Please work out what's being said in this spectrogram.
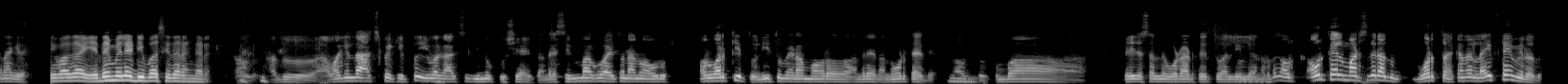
ಚೆನ್ನಾಗಿದೆ. ಇವಾಗ ಎದೆ ಮೇಲೆ ಡಿಬಾಸ್ ಇದಾರೆ ಹಂಗಾರೆ. ಹೌದು. ಅದು ಅವಾಗಿಂದ ಹಾಕ್ಸ್ಬೇಕಿತ್ತು ಇವಾಗ ಹಾಕ್ಸಿದ್ ಇನ್ನೂ ಖುಷಿ ಆಯ್ತು. ಅಂದ್ರೆ ಸಿನಿಮಾಗೂ ಆಯ್ತು ನಾನು ಅವರು ಅವ್ರ ವರ್ಕ್ ಇತ್ತು. ನೀತು ಮೇಡಮ್ ಅವರು ಅಂದ್ರೆ ನಾನು ನೋಡ್ತಾ ಇದ್ದೆ. ಅವ್ರದ್ದು ತುಂಬಾ ಪೇಜಸ್ ಅಲ್ಲಿ ಓಡಾಡ್ತಾ ಇತ್ತು ಅಲ್ಲಿ ಇಲ್ಲಿ ನೋಡಿದಾಗ ಅವ್ರ ಅವ್ರ ಕೈಯಲ್ಲಿ ಮಾಡಿಸಿದ್ರೆ ಅದು ವರ್ತ್ ಯಾಕಂದ್ರೆ ಲೈಫ್ ಟೈಮ್ ಇರೋದು.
